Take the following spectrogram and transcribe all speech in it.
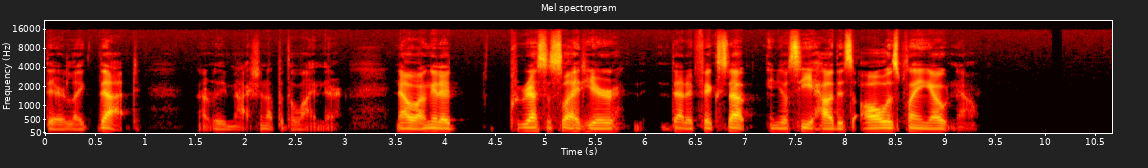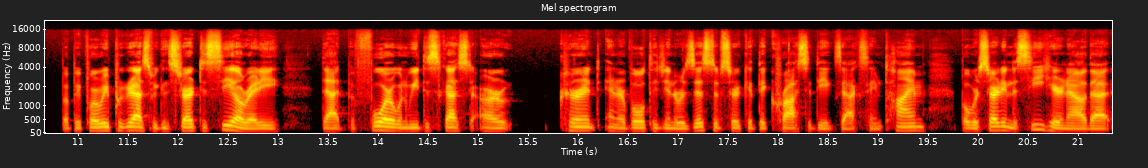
there like that. Not really matching up with the line there. Now I'm going to progress the slide here that I fixed up, and you'll see how this all is playing out now. But before we progress, we can start to see already that before when we discussed our current and our voltage in a resistive circuit, they crossed at the exact same time. But we're starting to see here now that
